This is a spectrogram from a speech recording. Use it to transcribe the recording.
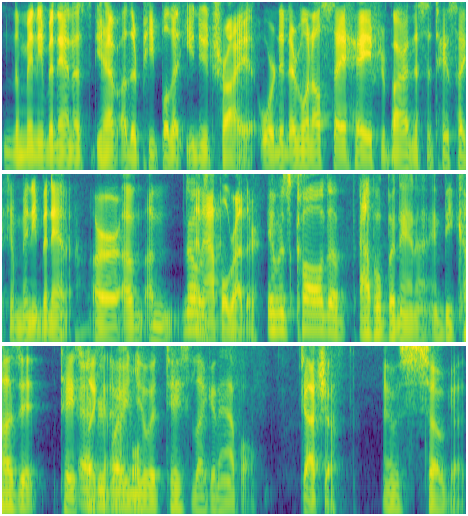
the mini bananas, did you have other people that you knew try it, or did everyone else say, "Hey, if you're buying this, it tastes like a mini banana or um, um, No, an it's- apple rather It was called a apple banana, and because it tastes like an everybody apple"? knew it tasted like an apple. Gotcha. It was so good.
